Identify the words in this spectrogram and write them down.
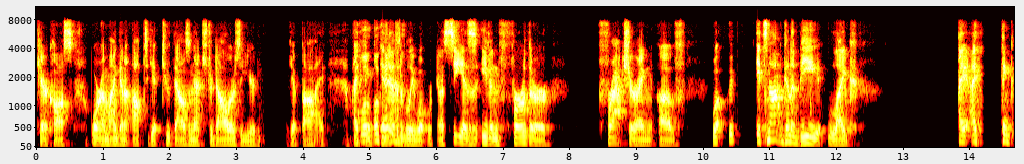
care costs or am I going to opt to get 2000 extra dollars a year to get by I Well, think okay. inevitably what we're going to see is even further fracturing of well it's not going to be like I, I think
